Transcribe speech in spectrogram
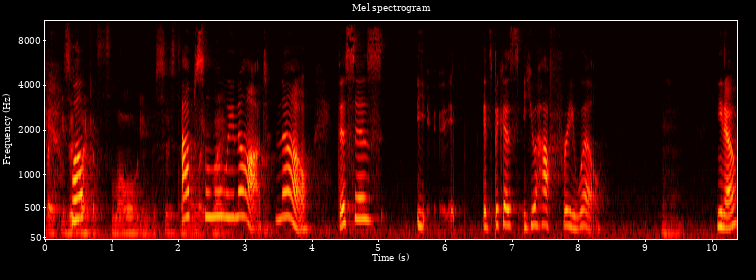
Like, is Well- it like a flow in the system? Absolutely like- not. No. This is it's because you have free will. You know?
